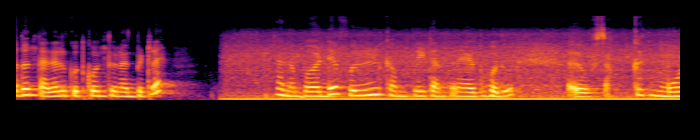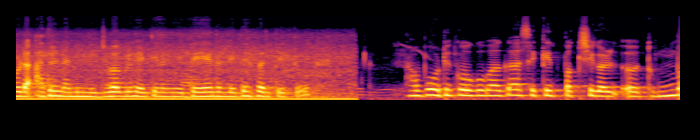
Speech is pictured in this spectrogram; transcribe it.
ಅದೊಂದು ತಲೆಯಲ್ಲಿ ಕುತ್ಕೊಂತು ಅನ್ನೋದು ಬಿಟ್ಟರೆ ನನ್ನ ಬರ್ಡೇ ಫುಲ್ ಕಂಪ್ಲೀಟ್ ಅಂತಲೇ ಹೇಳ್ಬೋದು. ಸಖತ್ ಮೋಡ. ಆದರೆ ನನಗೆ ನಿಜವಾಗ್ಲೂ ಹೇಳ್ತೀನಿ ನನಗೆ ನಿದ್ದೆ ಅಂದರೆ ನಿದ್ದೆ ಬರ್ತಿತ್ತು. ನಾವು ಬೋಟಿಗೆ ಹೋಗುವಾಗ ಸಿಕ್ಕಿದ ಪಕ್ಷಿಗಳು ತುಂಬ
